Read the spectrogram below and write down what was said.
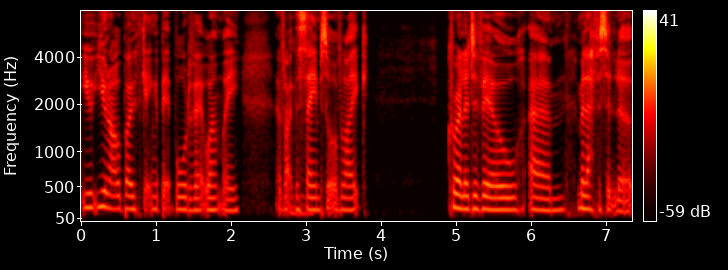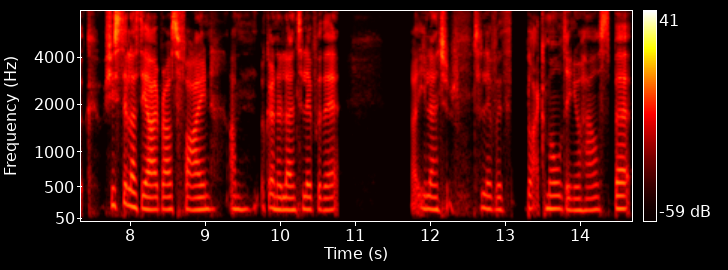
you you and I were both getting a bit bored of it, weren't we? Of like the Mhm. same sort of like Cruella de Vil, um, Maleficent look. She still has the eyebrows fine. I'm going to learn to live with it. Like you learn to to live with black mold in your house, but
